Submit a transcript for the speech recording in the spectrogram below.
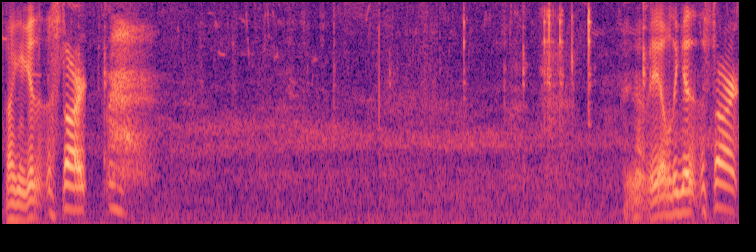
If I can get it to start. May not be able to get it to start.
